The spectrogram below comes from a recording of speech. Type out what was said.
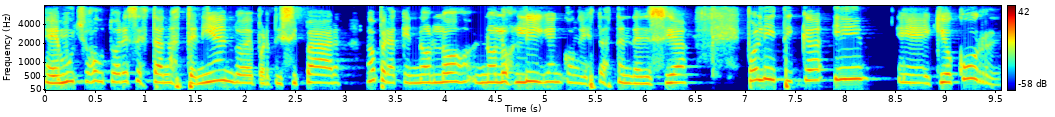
eh, muchos autores se están absteniendo de participar, ¿no? para que no, no los liguen con estas tendencias políticas y eh, ¿qué ocurre?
